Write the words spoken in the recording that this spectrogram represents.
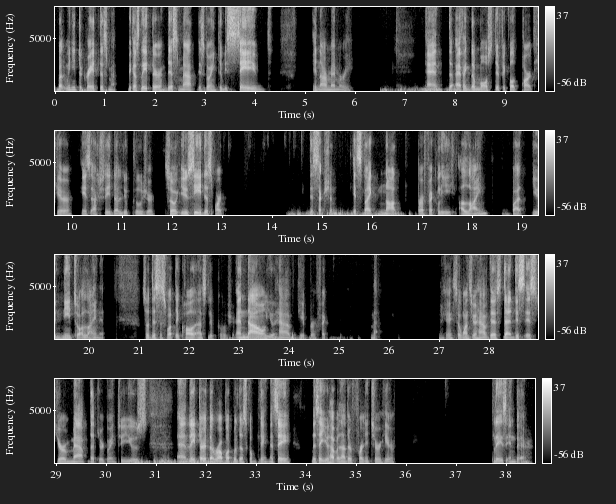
but we need to create this map because later this map is going to be saved in our memory. And the, I think the most difficult part here is actually the loop closure. So you see this part, this section, it's like not perfectly aligned, but you need to align it. So this is what they call as loop closure. And now you have a perfect map. Okay, so once you have this, then this is your map that you're going to use. And later the robot will just complain. Let's say, let's say you have another furniture here. Place in there.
